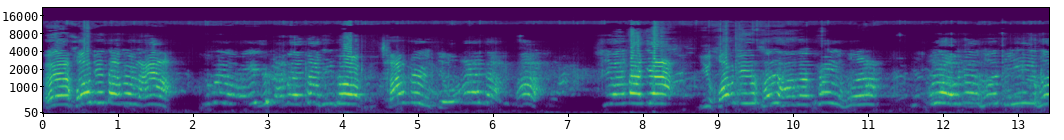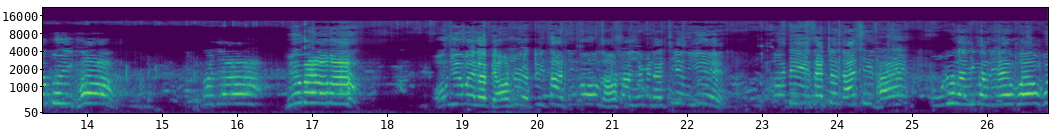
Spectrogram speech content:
呃，皇军到这儿来啊，是为了维持咱们大金沟长治久安的啊！希望大家与皇军很好的配合，不要有任何敌意和对抗。大家明白了吗？皇军为了表示对大金宫老少爷们的敬意，特地在镇南戏台组织了一个联欢会，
